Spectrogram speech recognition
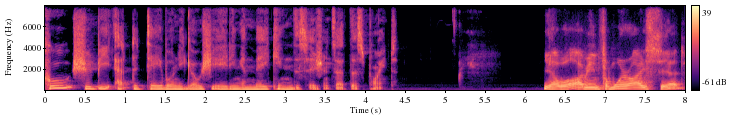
Who should be at the table negotiating and making decisions at this point? Yeah, well, I mean, from where I sit,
